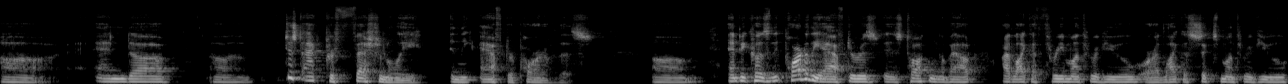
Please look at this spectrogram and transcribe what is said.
uh, and uh, uh just act professionally in the after part of this um, and because the part of the after is is talking about I'd like a three month review or I'd like a six month review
